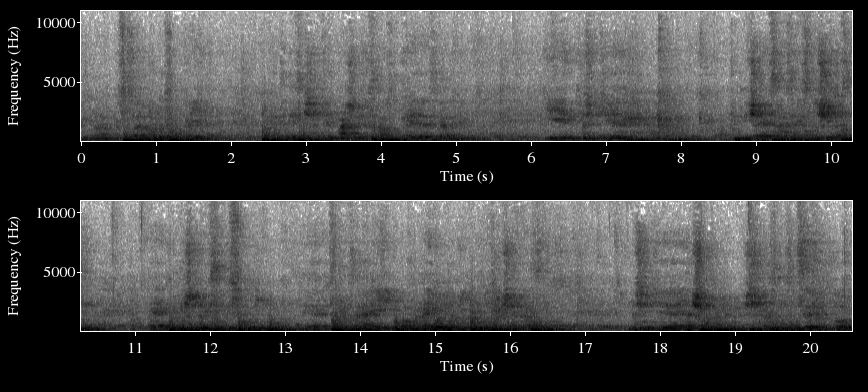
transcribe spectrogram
Кримінального кодексу України по 5 тисяч майже 300 звернень. І, значить, е, відмічається зріст злочинності е, практично 8%. Е, взагалі і по району, і по Черкаси. Значить, е, якщо ще раз цифр, то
